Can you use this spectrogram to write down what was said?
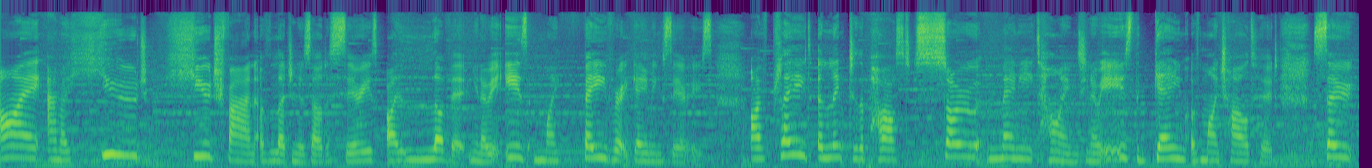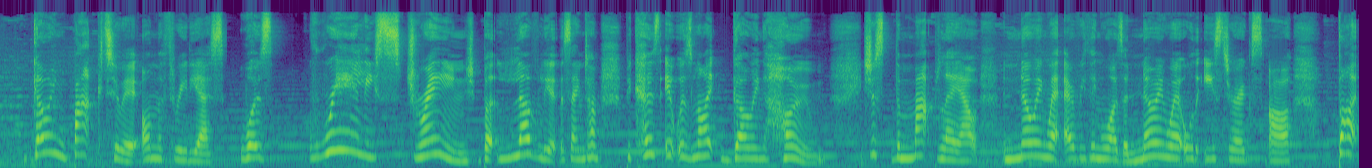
I am a huge huge fan of the Legend of Zelda series. I love it. You know, it is my favorite gaming series. I've played A Link to the Past so many times. You know, it is the game of my childhood. So going back to it on the 3DS was really strange but lovely at the same time because it was like going home. Just the map layout and knowing where everything was and knowing where all the Easter eggs are, but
